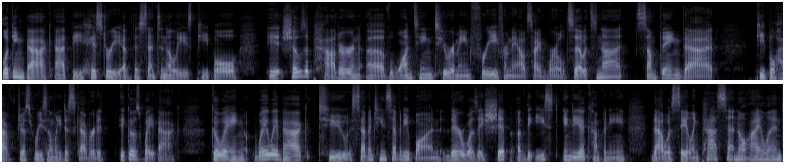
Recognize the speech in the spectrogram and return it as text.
Looking back at the history of the Sentinelese people, it shows a pattern of wanting to remain free from the outside world. So it's not something that people have just recently discovered. It, it goes way back. Going way, way back to 1771, there was a ship of the East India Company that was sailing past Sentinel Island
